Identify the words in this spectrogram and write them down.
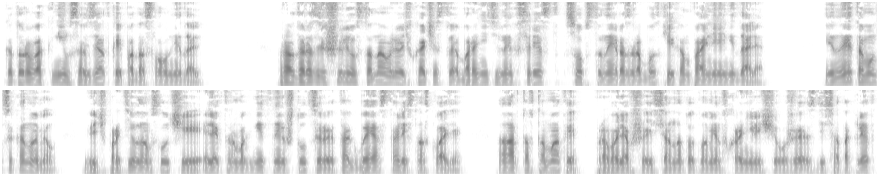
которого к ним со взяткой подослал Недаль. Правда, разрешили устанавливать в качестве оборонительных средств собственные разработки компании Недаля. И на этом он сэкономил, ведь в противном случае электромагнитные штуцеры так бы и остались на складе, а арт-автоматы, провалявшиеся на тот момент в хранилище уже с десяток лет,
